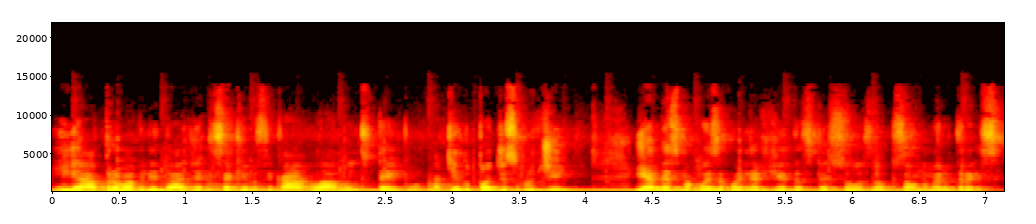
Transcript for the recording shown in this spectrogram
E a probabilidade é que se aquilo ficar lá muito tempo, aquilo pode explodir. E a mesma coisa com a energia das pessoas da opção número 3.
